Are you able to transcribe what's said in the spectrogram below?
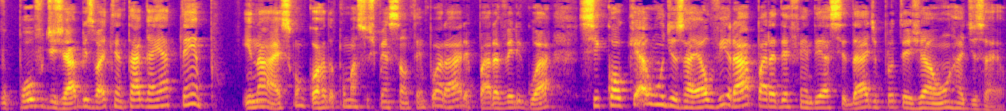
o povo de Jabes vai tentar ganhar tempo. E Naás concorda com uma suspensão temporária para averiguar se qualquer um de Israel virá para defender a cidade e proteger a honra de Israel.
